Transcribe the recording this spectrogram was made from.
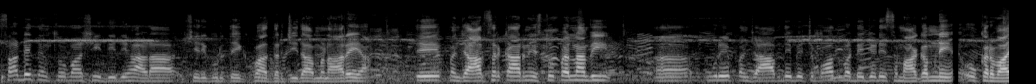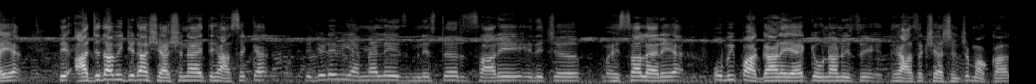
350ਵਾਂ ਸ਼ਹੀਦੀ ਦਿਹਾੜਾ ਸ੍ਰੀ ਗੁਰੂ ਤੇਗ ਬਹਾਦਰ ਜੀ ਦਾ ਮਨਾ ਰਹੇ ਆ। ਤੇ ਪੰਜਾਬ ਸਰਕਾਰ ਨੇ ਇਸ ਤੋਂ ਪਹਿਲਾਂ ਵੀ ਪੂਰੇ ਪੰਜਾਬ ਦੇ ਵਿੱਚ ਬਹੁਤ ਵੱਡੇ ਜਿਹੜੇ ਸਮਾਗਮ ਨੇ, ਉਹ ਕਰਵਾਏ ਆ। ਤੇ ਅੱਜ ਦਾ ਵੀ ਜਿਹੜਾ ਸੈਸ਼ਨ ਹੈ ਇਤਿਹਾਸਕ ਹੈ ਤੇ ਜਿਹੜੇ ਵੀ ਐਮਐਲਏਜ਼ ਮਿਨਿਸਟਰ ਸਾਰੇ ਇਹਦੇ 'ਚ ਹਿੱਸਾ ਲੈ ਰਹੇ ਆ, ਉਹ ਵੀ ਭਾਗਾਂ ਵਾਲੇ ਆ ਕਿ ਉਹਨਾਂ ਨੂੰ ਇਸ ਇਤਿਹਾਸਕ ਸੈਸ਼ਨ 'ਚ ਮੌਕਾ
